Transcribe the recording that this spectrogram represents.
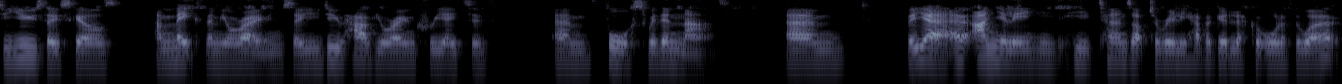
to use those skills and make them your own. So you do have your own creative um, force within that. Um, but yeah, annually he he turns up to really have a good look at all of the work.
